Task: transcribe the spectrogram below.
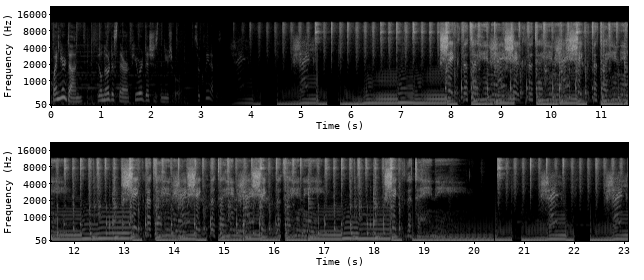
When you're done, you'll notice there are fewer dishes than usual, so cleanup is a... The tahini, shake the tahini, shake the tahini. Shake the tahini, shake the tahini, shake the tahini. Shake the tahini. Shake shake.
